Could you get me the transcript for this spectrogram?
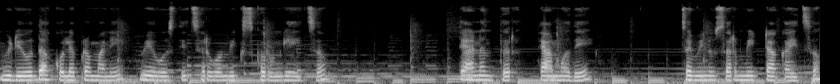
व्हिडिओ दाखवल्याप्रमाणे व्यवस्थित सर्व मिक्स करून घ्यायचं. त्यानंतर त्यामध्ये चवीनुसार मीठ टाकायचं.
